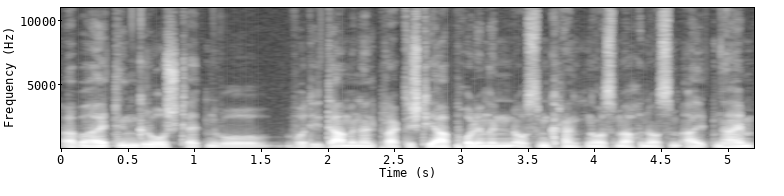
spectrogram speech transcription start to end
aber halt in Großstädten, wo, wo die Damen halt praktisch die Abholungen aus dem Krankenhaus machen, aus dem Altenheim.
